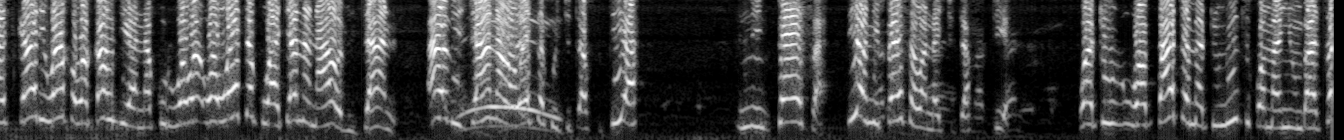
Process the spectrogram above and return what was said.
maskari wako wa kaunti ya Nakuru wa, waweze kuachana na hao vijana, hao vijana Hey. waweze kujitafutia ni pesa, hiyo ni pesa wanajitafutia, watu wapate matumizi kwa manyumba za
